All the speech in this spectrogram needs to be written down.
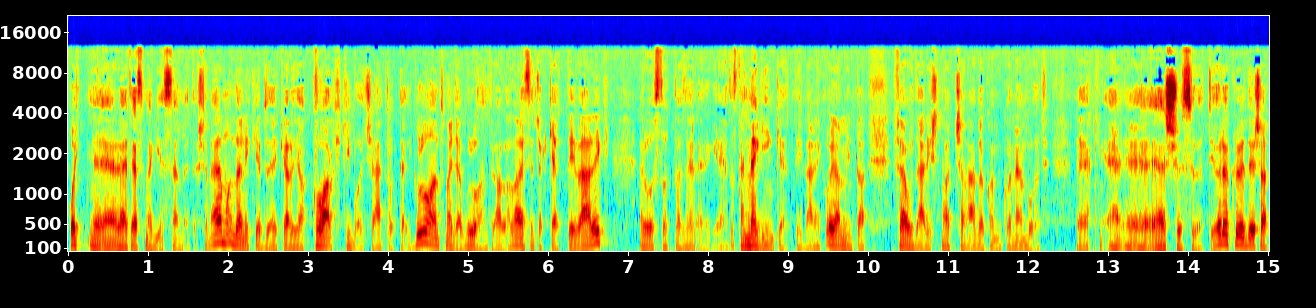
hogy lehet ezt megint szemletesen elmondani? Képzeljük el, hogy a kvark kibocsátott egy gluont, megy a gluont, rallala, ez csak ketté válik, elosztotta az energiát. Aztán megint ketté válik. Olyan, mint a feudális nagycsaládok, amikor nem volt eh, eh, eh, elsőszülötti öröklődés, a,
